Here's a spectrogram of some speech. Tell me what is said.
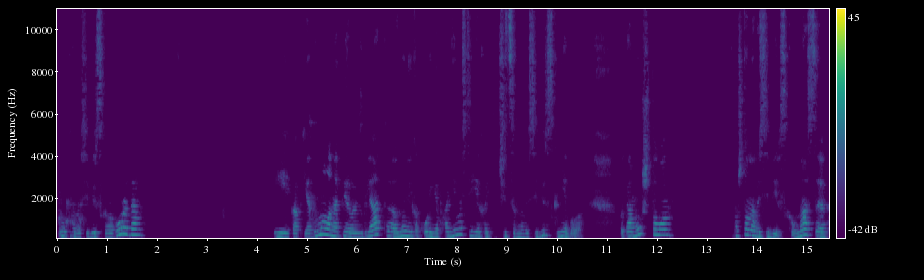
крупного сибирского города, и, как я думала, на первый взгляд, э, ну, никакой необходимости ехать учиться в Новосибирск не было. Потому что, ну, что Новосибирск? У нас э,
